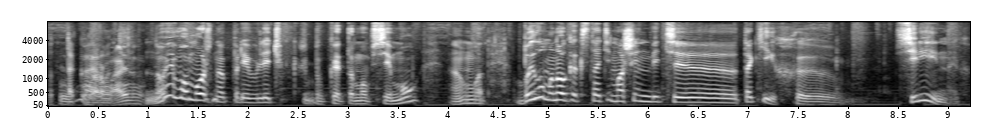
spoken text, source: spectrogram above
вот такая вот. Нормально. Ну, его можно привлечь к, к этому всему. Вот. Было много, кстати, машин ведь э, таких э, серийных.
